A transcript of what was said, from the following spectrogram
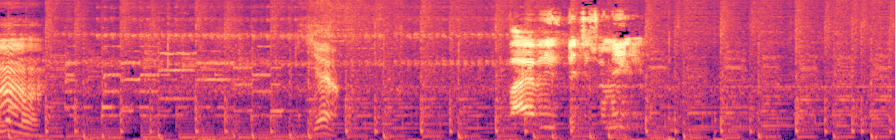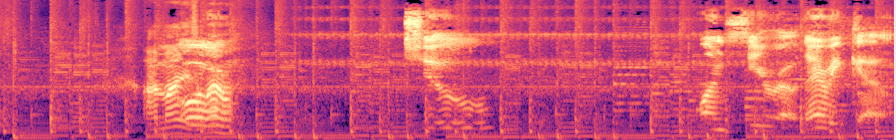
Mm. Yeah. Five of these bitches remaining. I might as well. Two. One zero. There we go.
